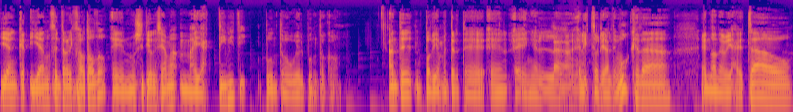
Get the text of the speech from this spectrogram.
Y han, y han centralizado todo en un sitio que se llama myactivity.google.com. Antes podías meterte en, en el, historial de búsqueda, en dónde habías estado.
